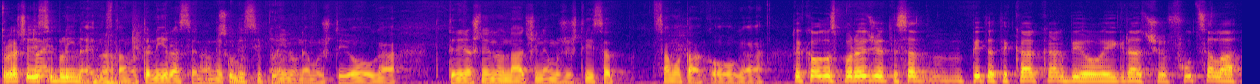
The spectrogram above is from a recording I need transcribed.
Drugačija To je- disciplina jednostavno. Trenira se na neku disciplinu, ne možeš ti ovoga, treniraš na jedan način, ne možeš ti sad samo tako ovoga, To je kao da uspoređujete sad, pitate kak, kak bi ovaj igrač futsala,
